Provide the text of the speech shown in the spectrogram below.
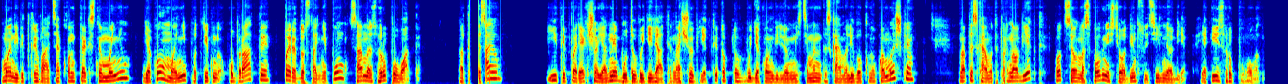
У мене відкривається контекстне меню, в якому мені потрібно обрати передостанній пункт саме згрупувати. Натискаю. І тепер, якщо я не буду виділяти наші об'єкти, тобто в будь-якому вільному місці ми натискаємо ліву кнопку мишки, натискаємо тепер на об'єкт, от це у нас повністю один суцільний об'єкт, який згрупований.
